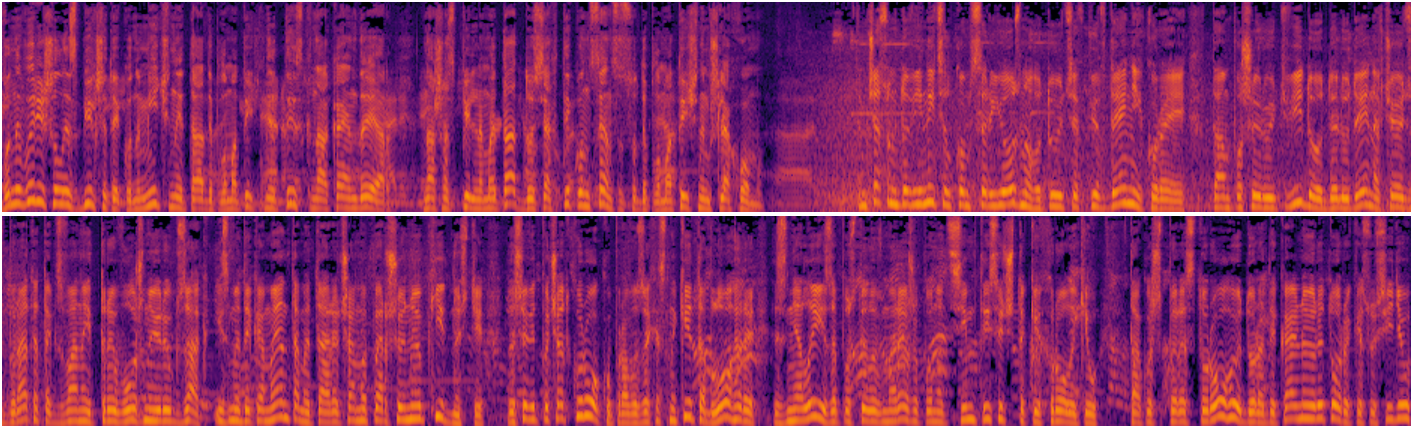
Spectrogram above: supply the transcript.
Вони вирішили збільшити економічний та дипломатичний тиск на КНДР. Наша спільна мета досягти консенсусу дипломатичним шляхом. Тим часом до війни цілком серйозно готуються в південній Кореї. Там поширюють відео, де людей навчають збирати так званий тривожний рюкзак із медикаментами та речами першої необхідності. Лише від початку року правозахисники та блогери зняли і запустили в мережу понад 7 тисяч таких роликів. Також з пересторогою до радикальної риторики сусідів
